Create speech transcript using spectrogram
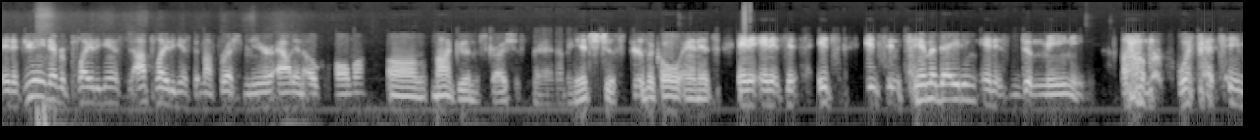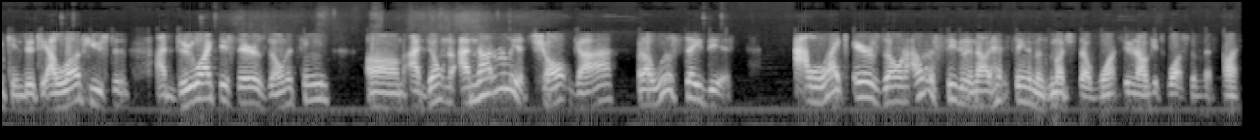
And if you ain't never played against it, I played against it my freshman year out in Oklahoma. Um, my goodness gracious, man! I mean, it's just physical and it's and, it, and it's it's it's intimidating and it's demeaning. Um, what that team can do to you. I love Houston. I do like this Arizona team. Um, I don't know. I'm not really a chalk guy, but I will say this: I like Arizona. I want to see them tonight. I haven't seen them as much as I want to, and I'll get to watch them that night.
